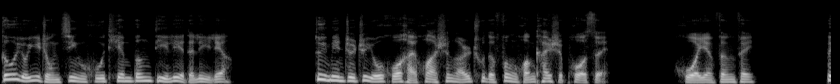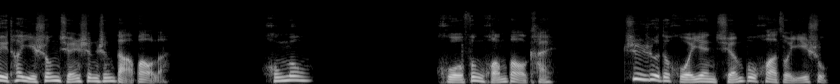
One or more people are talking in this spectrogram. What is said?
都有一种近乎天崩地裂的力量。对面这只由火海化身而出的凤凰开始破碎，火焰纷飞，被他以双拳生生打爆了。轰隆！火凤凰爆开，炙热的火焰全部化作一束，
